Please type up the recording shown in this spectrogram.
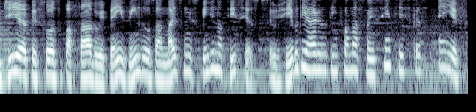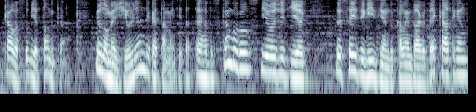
dia, pessoas do passado, e bem-vindos a mais um Spin de Notícias, o seu giro diário de informações científicas em escala subatômica. Meu nome é Julian, diretamente da Terra dos Cangurus, e hoje é dia 16 Irisian do calendário Decatrian,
